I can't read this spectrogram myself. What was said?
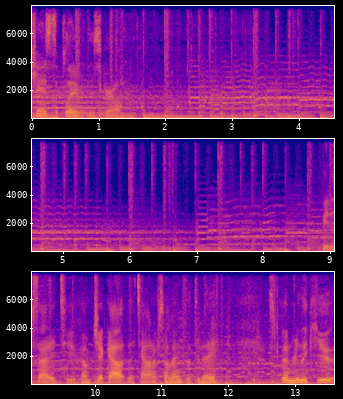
Chance to play with this girl. We decided to come check out the town of Salento today. It's been really cute.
